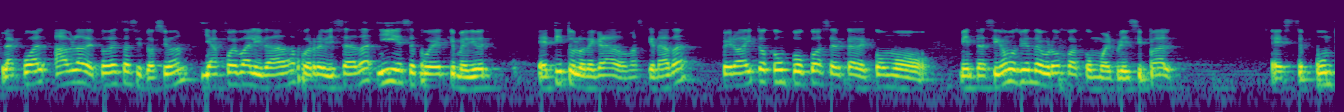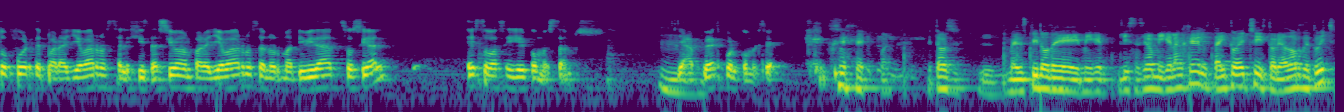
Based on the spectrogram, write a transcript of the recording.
la cual habla de toda esta situación, ya fue validada, fue revisada y ese fue el que me dio el, título de grado más que nada, pero ahí toca un poco acerca de cómo, mientras sigamos viendo a Europa como el principal este punto fuerte para llevar nuestra legislación, para llevar nuestra normatividad social, esto va a seguir como estamos. Mm. Ya, ves por comercial. entonces me despido de Miguel, licenciado Miguel Ángel, Taito Eche, historiador de Twitch.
